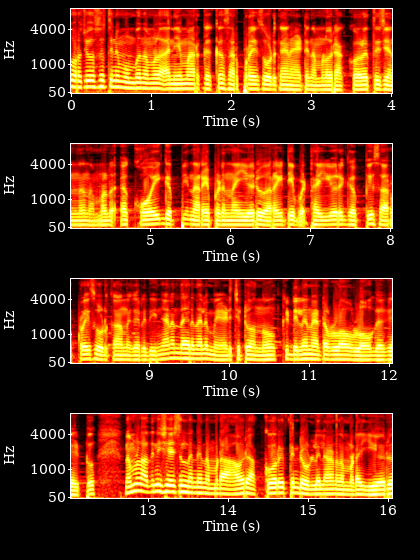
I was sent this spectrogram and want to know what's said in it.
കുറച്ച് ദിവസത്തിന് മുമ്പ് നമ്മൾ അനിയന്മാർക്കൊക്കെ സർപ്രൈസ് കൊടുക്കാനായിട്ട് നമ്മൾ ഒരു അക്വറത്തിൽ ചെന്ന് നമ്മൾ കോയ് ഗപ്പി എന്നറിയപ്പെടുന്ന ഈ ഒരു വെറൈറ്റി പെട്ട ഈ ഒരു ഗപ്പി സർപ്രൈസ് കൊടുക്കാമെന്ന് കരുതി ഞാൻ എന്തായിരുന്നാലും മേടിച്ചിട്ട് വന്നു. കിടിലനായിട്ടുള്ള വ്ളോഗൊക്കെ ഇട്ടു. നമ്മൾ അതിനുശേഷം തന്നെ നമ്മുടെ ആ ഒരു അക്വറിയത്തിന്റെ ഉള്ളിലാണ് നമ്മുടെ ഈ ഒരു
